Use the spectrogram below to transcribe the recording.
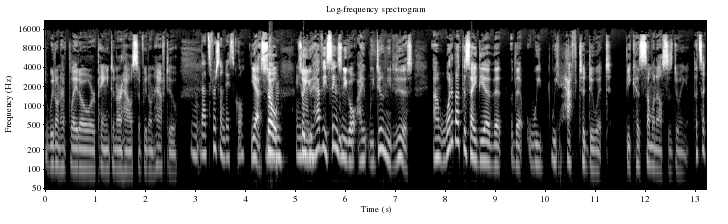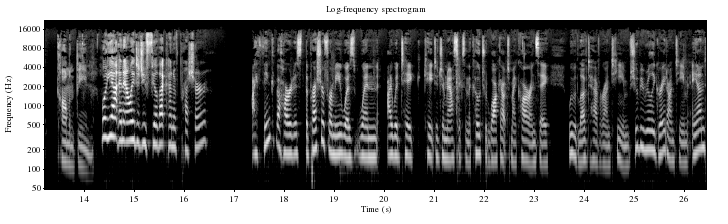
we don't have Play Doh or paint in our house if we don't have to. Mm, That's for Sunday school. Yeah. So so you have these things, and you go, I we do need to do this. Um, what about this idea that that we we have to do it because someone else is doing it? That's a common theme. Well, yeah. And Allie, did you feel that kind of pressure? I think the hardest, the pressure for me was when I would take Kate to gymnastics and the coach would walk out to my car and say, We would love to have her on team. She would be really great on team. And,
